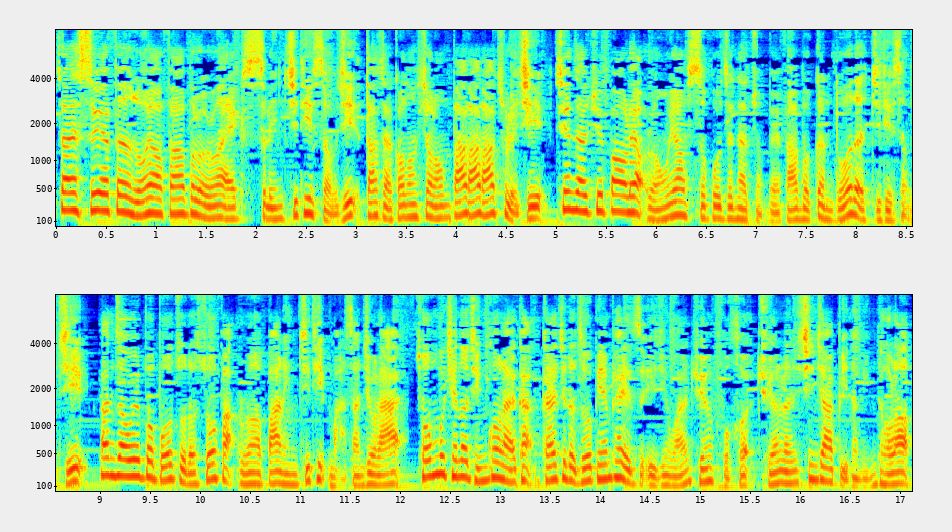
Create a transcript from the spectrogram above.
在十月份，荣耀发布了荣耀 X40 GT 手机，搭载高通骁龙八八八处理器。现在据爆料，荣耀似乎正在准备发布更多的 GT 手机。按照微博博主的说法，荣耀八零 GT 马上就来。从目前的情况来看，该机的周边配置已经完全符合全能性价比的名头了。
